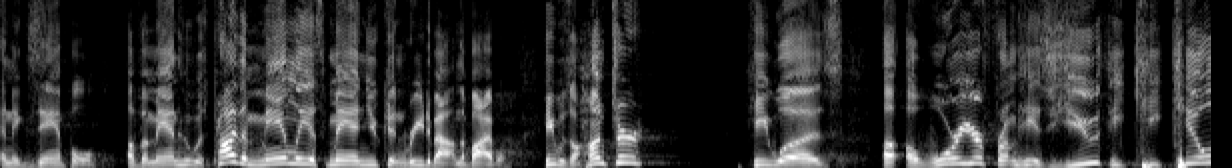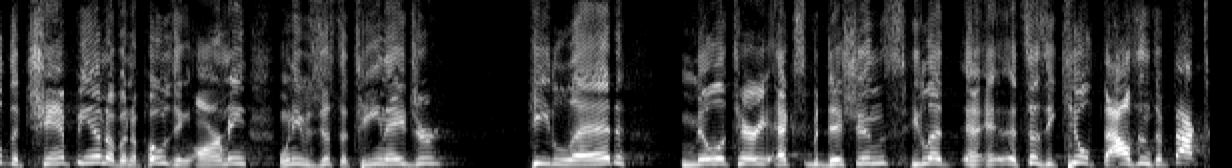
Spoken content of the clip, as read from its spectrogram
an example of a man who was probably the manliest man you can read about in the Bible. He was a hunter. He was a, a warrior from his youth. He, he killed the champion of an opposing army when he was just a teenager. He led military expeditions. He led, it says he killed thousands. In fact,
